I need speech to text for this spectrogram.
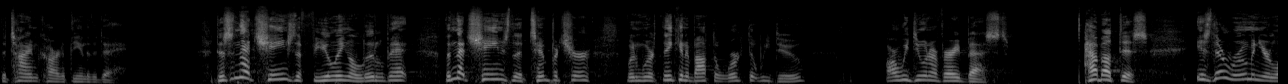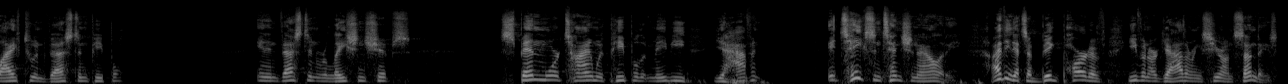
the time card at the end of the day? Doesn't that change the feeling a little bit? Doesn't that change the temperature when we're thinking about the work that we do? Are we doing our very best? How about this? Is there room in your life to invest in people? And invest in relationships? Spend more time with people that maybe you haven't? It takes intentionality. I think that's a big part of even our gatherings here on Sundays.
